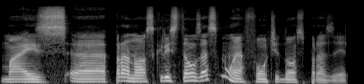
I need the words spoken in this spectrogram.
mas para nós cristãos essa não é a fonte do nosso prazer,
